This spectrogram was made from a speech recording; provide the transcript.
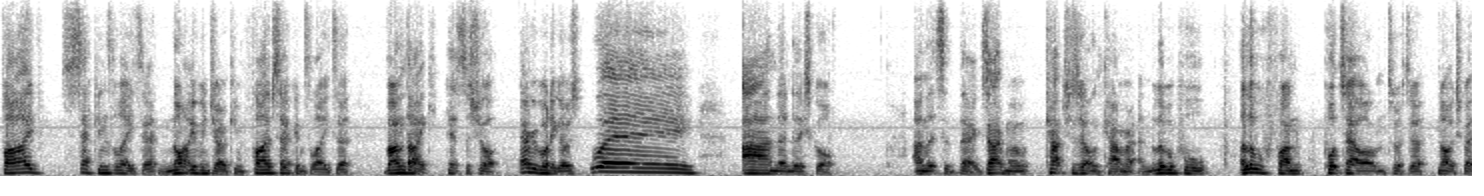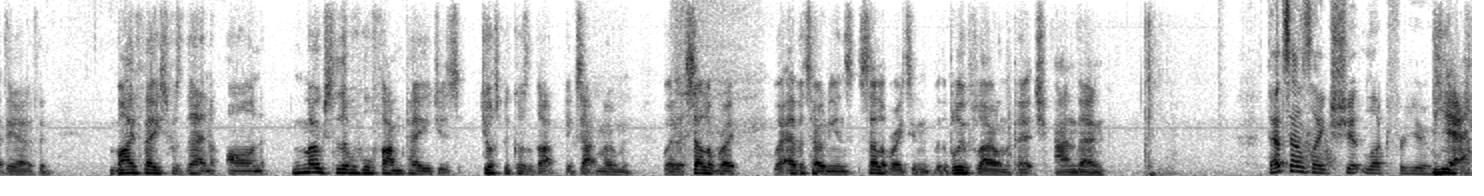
Five seconds later, not even joking, five seconds later, Van Dijk hits the shot. Everybody goes, way! And then they score. And it's at that exact moment, catches it on camera, and Liverpool, a Liverpool fan puts out on Twitter, not expecting anything. My face was then on most Liverpool fan pages just because of that exact moment where they celebrate, where Evertonians celebrating with a blue flare on the pitch, and then That sounds like shit luck for you. yeah,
